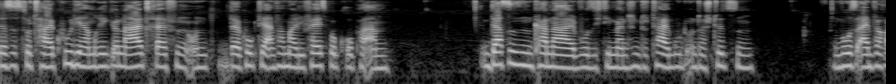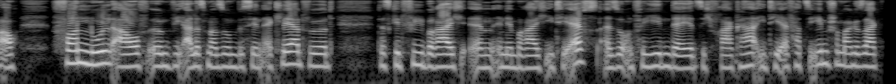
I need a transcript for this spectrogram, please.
Das ist total cool. Die haben Regionaltreffen und da guckt ihr einfach mal die Facebook-Gruppe an. Das ist ein Kanal, wo sich die Menschen total gut unterstützen wo es einfach auch von null auf irgendwie alles mal so ein bisschen erklärt wird. Das geht viel Bereich ähm, in dem Bereich ETFs. Also und für jeden, der jetzt sich fragt, ha, ETF hat sie eben schon mal gesagt,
